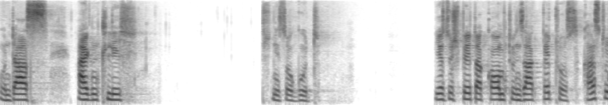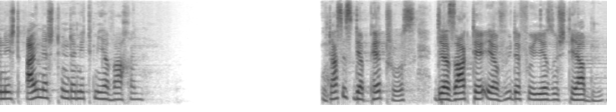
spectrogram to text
Und das eigentlich nicht so gut. Jesus später kommt und sagt, Petrus, kannst du nicht eine Stunde mit mir wachen? Und das ist der Petrus, der sagte, er würde für Jesus sterben.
